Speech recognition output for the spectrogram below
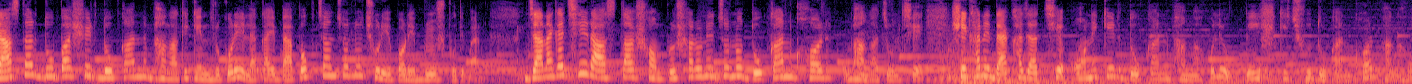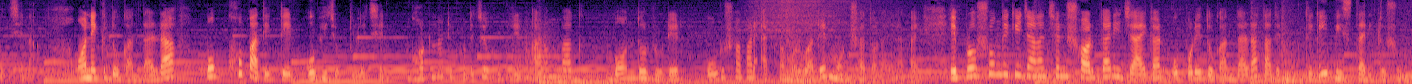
রাস্তার দুপাশের দোকান ভাঙাকে কেন্দ্র করে এলাকায় ব্যাপক চাঞ্চল্য ছড়িয়ে পড়ে বৃহস্পতিবার। জানা গেছে, রাস্তা সম্প্রসারণের জন্য দোকান ঘর ভাঙা চলছে। সেখানে দেখা যাচ্ছে অনেকের দোকান ভাঙা হলেও বেশ কিছু দোকান ঘর ভাঙা হচ্ছে না। অনেক দোকানদাররা পক্ষপাতিত্বের অভিযোগ তুলেছেন। ঘটনাটি ঘটেছে হুগলির আরামবাগ বন্দর রোডের পৌরসভার এক নম্বর ওয়ার্ডের মনসাতলা এলাকায়। এ প্রসঙ্গে কি জানাচ্ছেন সরকারি জায়গার ওপরে দোকানদাররা তাদের মুখ থেকেই বিস্তারিত শুনুন।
